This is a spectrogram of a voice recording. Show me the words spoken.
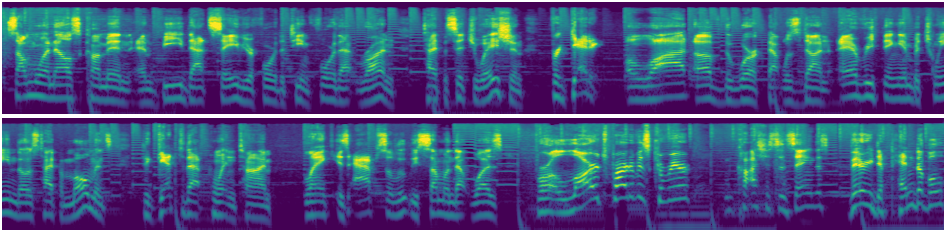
someone else come in and be that savior for the team for that run type of situation, forgetting a lot of the work that was done, everything in between those type of moments to get to that point in time. Blank is absolutely someone that was, for a large part of his career, I'm cautious in saying this, very dependable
